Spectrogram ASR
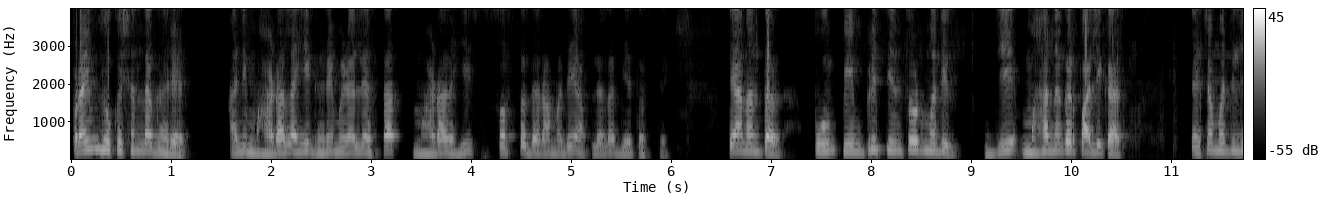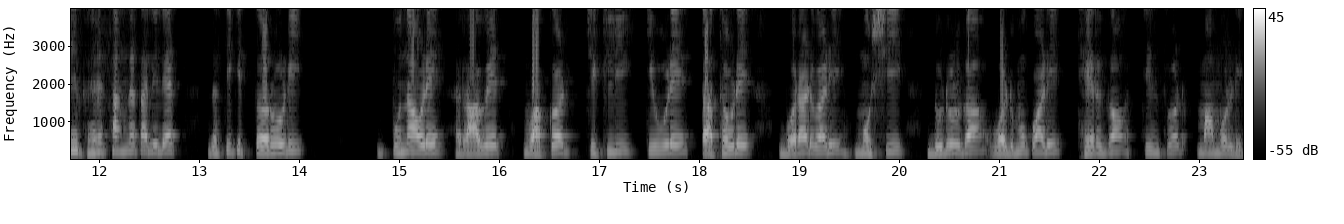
प्राईम लोकेशनला घरे आहेत. आणि म्हाडाला ही घरे मिळाली असतात. म्हाडा ही स्वस्त दरामध्ये आपल्याला देत असते. त्यानंतर पु पिंपरी चिंचवडमधील जी महानगरपालिका आहेत त्याच्यामधील हे घरे सांगण्यात आलेली आहेत. जसे की चरोडी पुनावडे रावेत वाकड चिखली किवडे ताथवडे बोराडवाडी मोशी डुडुळगाव वडमुखवाडी थेरगाव चिंचवड मामुर्डी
